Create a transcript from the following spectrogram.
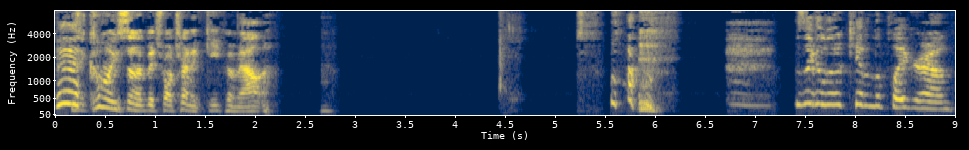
He's like, Come on, you son of a bitch, while trying to keep him out. He's like a little kid on the playground.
